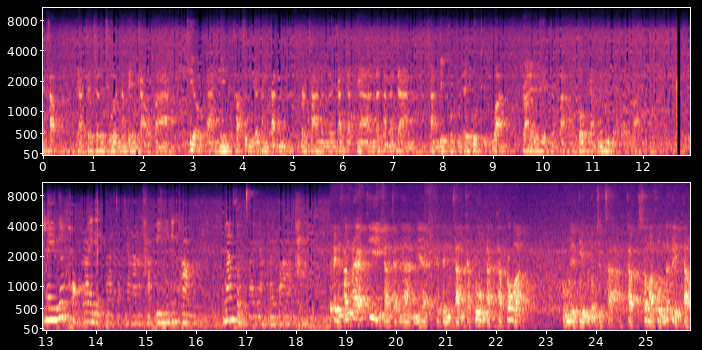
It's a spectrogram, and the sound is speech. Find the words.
นะครับอยากจะเชิญชวนนักเรียนเก่ามาเที่ยวงานนี้นะครับซึ่งเดี๋ยวทางท่านประธานดำเนินการจัดงาน และท่านอาจารย์ชาญวิทย์คงจะได้พูดถึงว่ารายละเอียดต่างๆของโปรแกรมนี้มีอย่างไรบ้างในเรื่องของรายละเอียดการจัดงานค่ะปีนี้มีความน่าสนใจ เป็นครั้งแรกที่การจัดงานเนี่ยจะเป็นการจัดร่วมกันครับระหว่างโรงเรียนเตรียมอุดมศึกษา กับสมาคมนักเรียนเก่า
